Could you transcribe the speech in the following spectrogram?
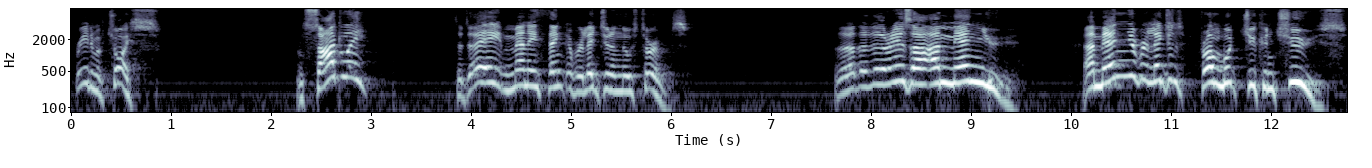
Freedom of choice. And sadly, today many think of religion in those terms. There is a, menu, a menu of religions from which you can choose.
